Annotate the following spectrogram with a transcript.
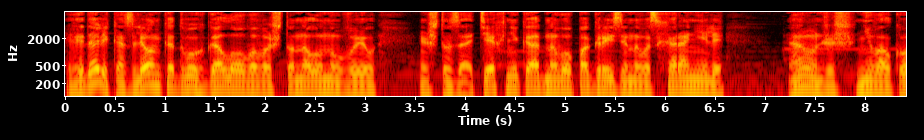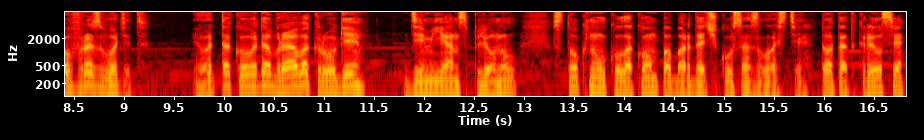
видали козленка двухголового, что на луну выл, и что за техника одного погрызенного схоронили. А он же ж не волков разводит, и вот такого добра в округе!» Демьян сплюнул, стукнул кулаком по бардачку со злости. Тот открылся,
